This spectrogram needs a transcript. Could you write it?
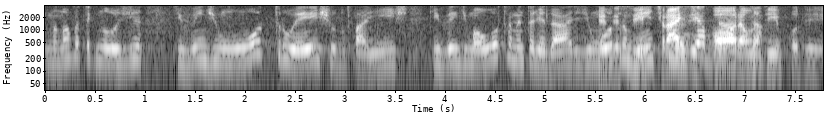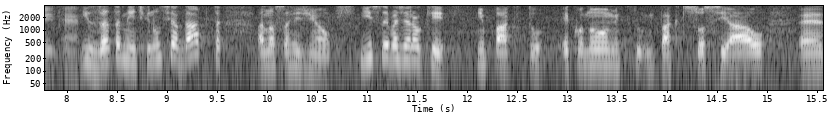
uma nova tecnologia que vem de um outro eixo do país, que vem de uma outra mentalidade, de um Quer outro dizer, ambiente que não de se fora adapta. um tipo de... é. Exatamente, que não se adapta à nossa região. E isso aí vai gerar o quê? Impacto econômico, impacto social. é,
